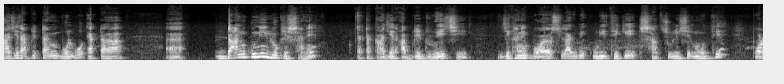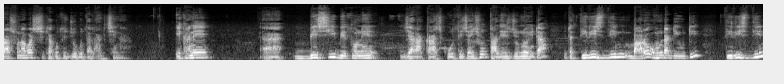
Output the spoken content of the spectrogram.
কাজের আপডেটটা আমি বলব, একটা ডানকুনি লোকেশানে একটা কাজের আপডেট রয়েছে। যেখানে বয়স লাগবে কুড়ি থেকে সাতচল্লিশের মধ্যে পড়াশোনা বা শিক্ষাগত যোগ্যতা লাগছে না। এখানে বেশি বেতনে যারা কাজ করতে চাইছো, তাদের জন্য এটা এটা তিরিশ দিন বারো ঘণ্টা ডিউটি, তিরিশ দিন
